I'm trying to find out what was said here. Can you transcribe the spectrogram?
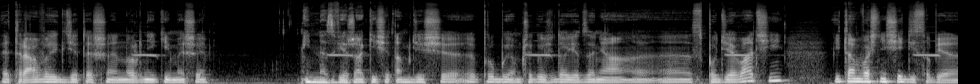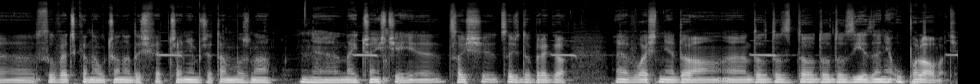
e, trawy, gdzie też norniki, myszy inne zwierzaki się tam gdzieś e, próbują czegoś do jedzenia spodziewać i i tam właśnie siedzi sobie e, suweczka nauczona doświadczeniem, że tam można e, najczęściej e, coś, coś dobrego właśnie do, do, do, do, do zjedzenia upolować.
